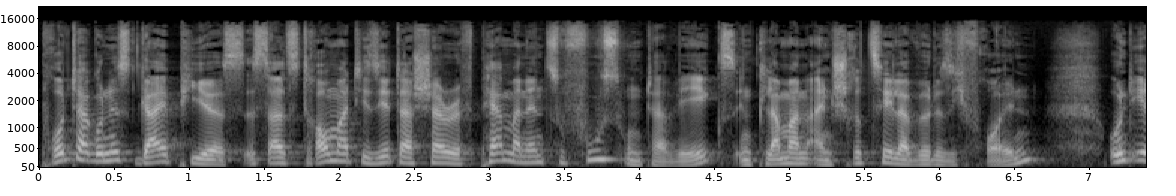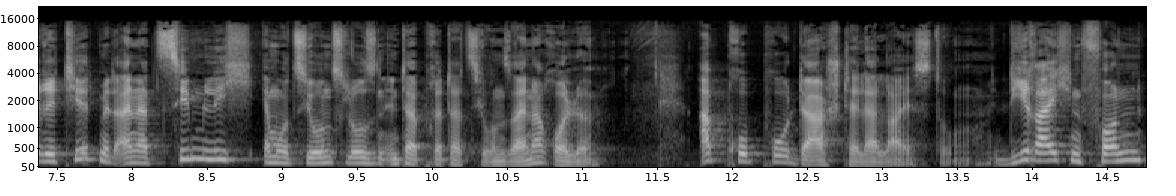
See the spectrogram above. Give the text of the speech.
Protagonist Guy Pierce ist als traumatisierter Sheriff permanent zu Fuß unterwegs, in Klammern ein Schrittzähler würde sich freuen, und irritiert mit einer ziemlich emotionslosen Interpretation seiner Rolle. Apropos Darstellerleistung. Die reichen von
